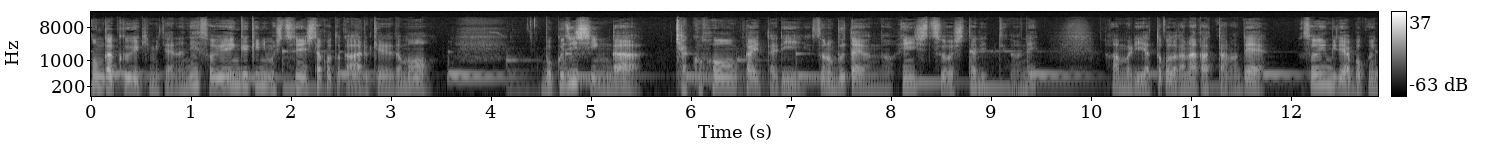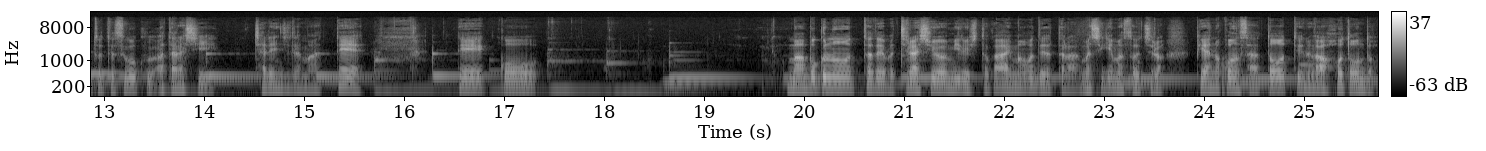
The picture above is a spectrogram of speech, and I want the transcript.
音楽劇みたいなねそういう演劇にも出演したことがあるけれども僕自身が脚本を書いたりその舞台の演出をしたりっていうのはねあんまりやったことがなかったのでそういう意味では僕にとってすごく新しいチャレンジでもあってでこうまあ僕の例えばチラシを見る人が今までだったら「まあ、重松ちろピアノコンサート」っていうのがほとんど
